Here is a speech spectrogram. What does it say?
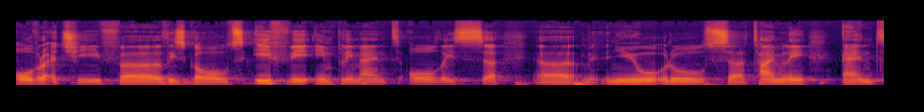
overachieve uh, these goals if we implement all these new rules timely and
